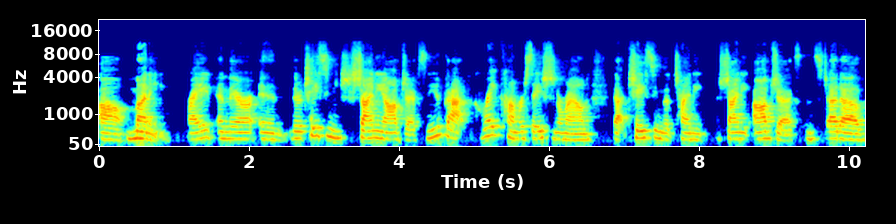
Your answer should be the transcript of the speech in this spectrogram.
uh, money, right? And they're and they're chasing shiny objects. And you've got great conversation around that chasing the shiny shiny objects instead of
